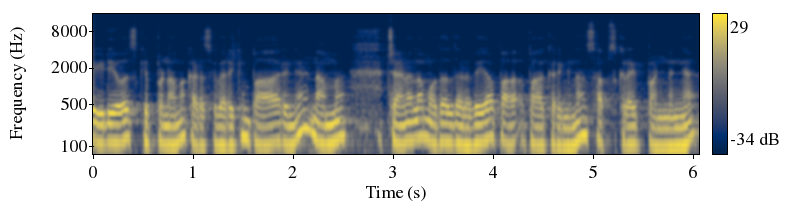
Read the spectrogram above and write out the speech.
வீடியோவை ஸ்கிப் பண்ணாமல் கடைசி வரைக்கும் பாருங்கள் நம்ம சேனலை முதல் தடவையாக பா பார்க்குறீங்கன்னா சப்ஸ்கிரைப் பண்ணுங்கள்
